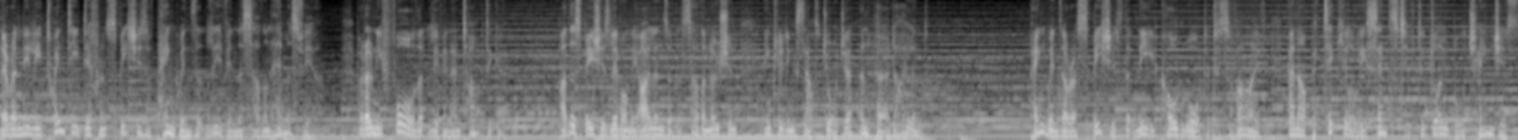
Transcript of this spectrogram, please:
There are nearly 20 different species of penguins that live in the southern hemisphere, but only four that live in Antarctica. Other species live on the islands of the Southern Ocean, including South Georgia and Heard Island. Penguins are a species that need cold water to survive and are particularly sensitive to global changes.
